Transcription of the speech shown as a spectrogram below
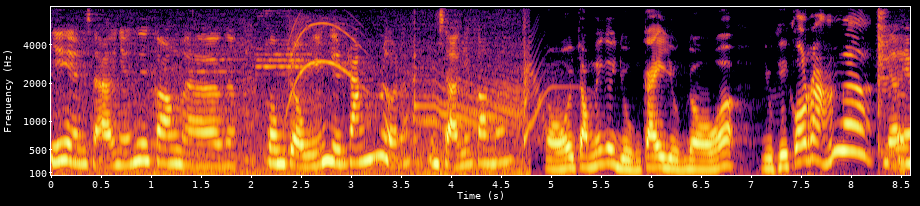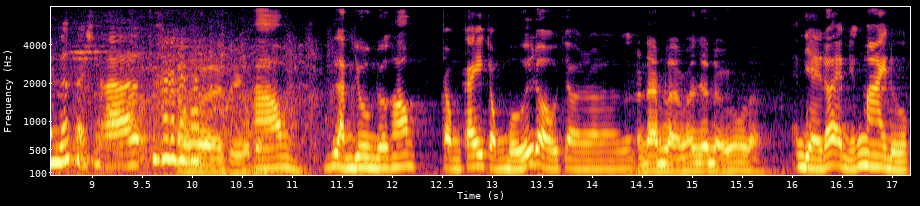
Với em sợ những cái con mà côn trùng giống như rắn rồi đó, em sợ những con đó. trời ơi trong mấy cái vườn cây vườn đồ á nhiều khi có rắn á. Dạ em rất là sợ. không ờ, chị có thể. Không làm vườn được không? Trồng cây trồng bưởi đồ trời anh em làm hay nữ không làm? Em về đó em vẫn mai được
